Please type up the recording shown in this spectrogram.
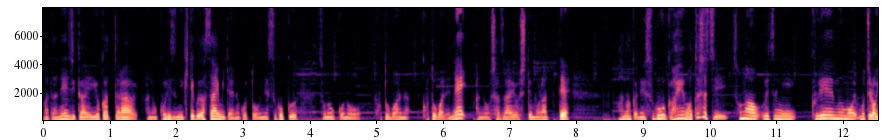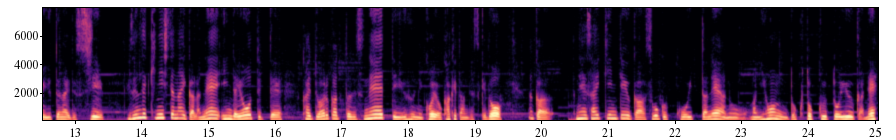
またね次回よかったらあの懲りずに来てくださいみたいなことをねすごくその子の言葉な言葉でねあの謝罪をしてもらってあなんかねすごくえ私たちそんな別にクレームももちろん言ってないですし全然気にしてないからねいいんだよって言って帰って悪かったですねっていうふうに声をかけたんですけどなんかね最近っていうかすごくこういったねあの、まあ、日本独特というかね、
